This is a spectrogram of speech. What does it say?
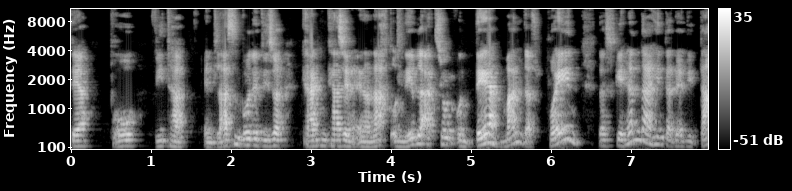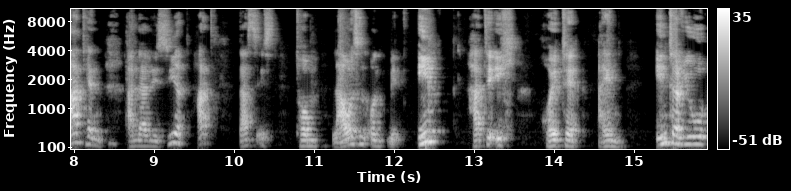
der Pro-Vita entlassen wurde, dieser Krankenkasse in einer Nacht- und Nebelaktion. Und der Mann, das Brain, das Gehirn dahinter, der die Daten analysiert hat, das ist Tom Lausen. Und mit ihm hatte ich heute ein Interview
